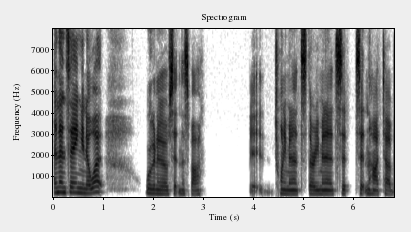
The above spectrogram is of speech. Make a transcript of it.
And then saying, you know what? We're going to go sit in the spa. Eh, 20 minutes, 30 minutes, sit sit in the hot tub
